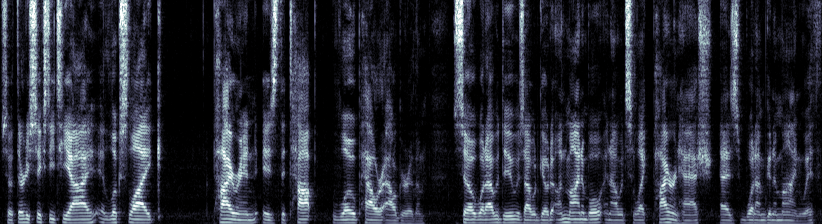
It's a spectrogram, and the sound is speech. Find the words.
So 3060 Ti, it looks like Pyrin is the top low power algorithm. So what I would do is I would go to unmineable and I would select Pyrin hash as what I'm going to mine with.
